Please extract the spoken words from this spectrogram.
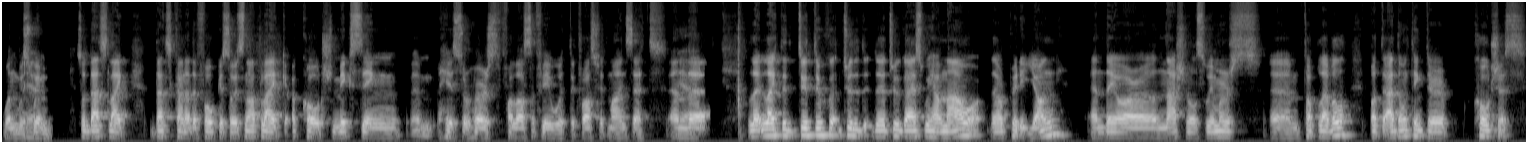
when we yeah. swim so that's like that's kind of the focus so it's not like a coach mixing um, his or her philosophy with the crossfit mindset and yeah. uh, like, like the two, two, two the, the two guys we have now they're pretty young and they are national swimmers um, top level but i don't think they're coaches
